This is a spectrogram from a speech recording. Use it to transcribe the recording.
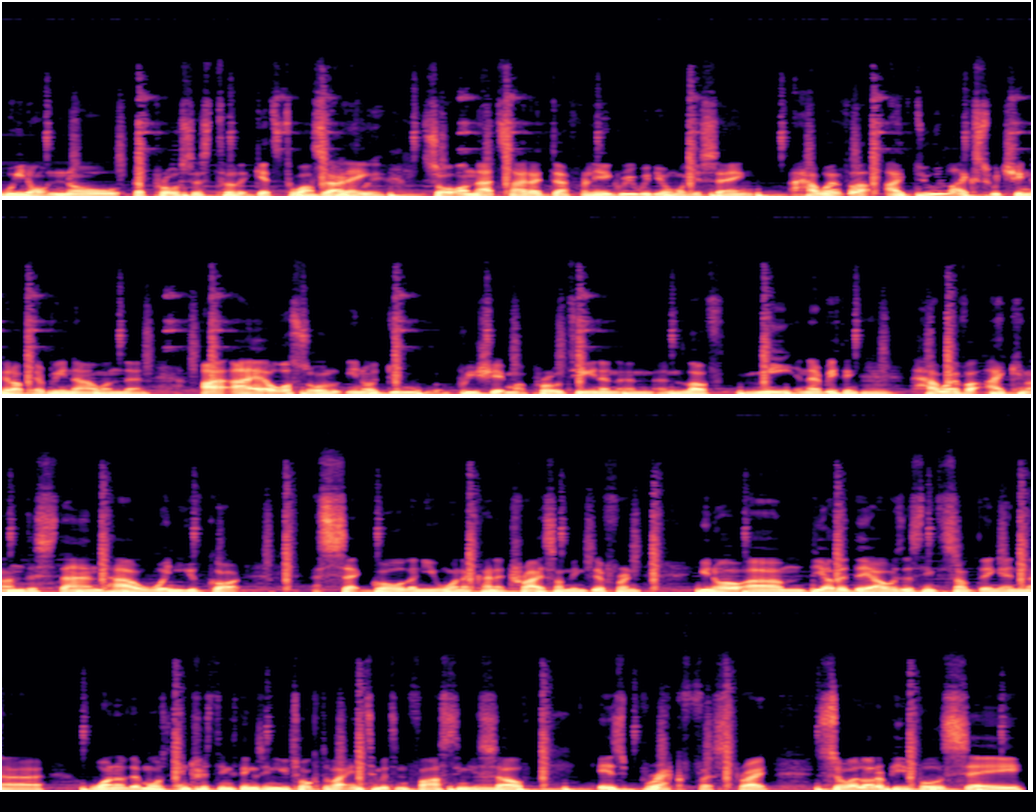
we don't know the process till it gets to our Exactly. plate. So on that side, I definitely agree with you on what you're saying. However, I do like switching it up every now and then. I, I also, you know, do appreciate my protein and, and, and love meat and everything. However, I can understand how when you've got a set goal and you want to kind of try something different. You know, um, the other day I was listening to something and uh, one of the most interesting things, and you talked about intermittent fasting yourself, is breakfast, right? So a lot of people say,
